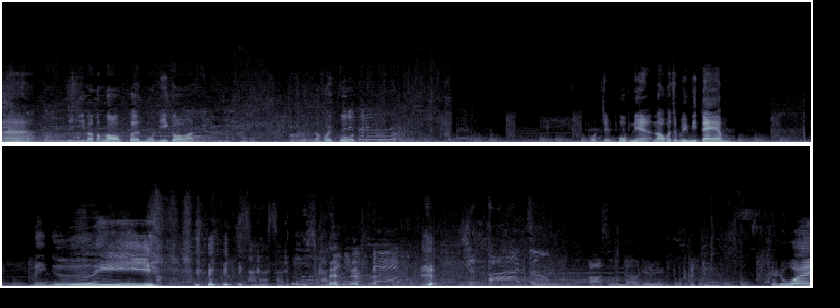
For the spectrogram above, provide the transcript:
อ่าจริงๆเราต้องรอเปิดโหมดนี้ก่อน แล้วค่อยกด กดเสร็จปุ๊บเนี่ยเราก็จะไม่มีแต้ม ไม่เงย ช่วยด้วย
